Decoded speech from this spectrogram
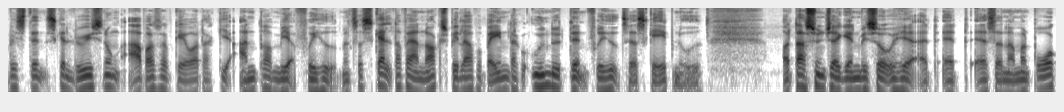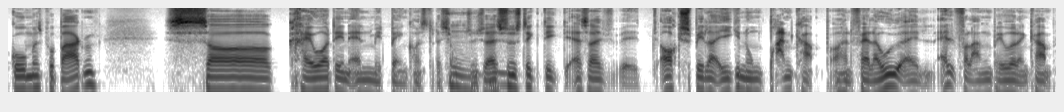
hvis den skal løse nogle arbejdsopgaver, der giver andre mere frihed. Men så skal der være nok spillere på banen, der kan udnytte den frihed til at skabe noget. Og der synes jeg igen, vi så her, at, at altså, når man bruger Gomes på bakken, øh, så kræver det en anden midtbanekonstellation, mm. synes jeg. Jeg synes, det, det altså, Ox spiller ikke nogen brandkamp, og han falder ud af alt for lange perioder af den kamp,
